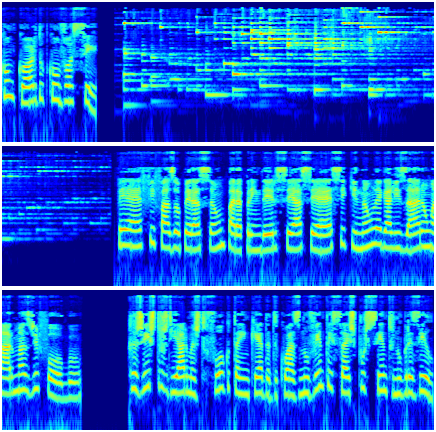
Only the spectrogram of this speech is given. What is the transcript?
Concordo com você. PF faz operação para prender CACS que não legalizaram armas de fogo. Registros de armas de fogo têm queda de quase 96% no Brasil.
